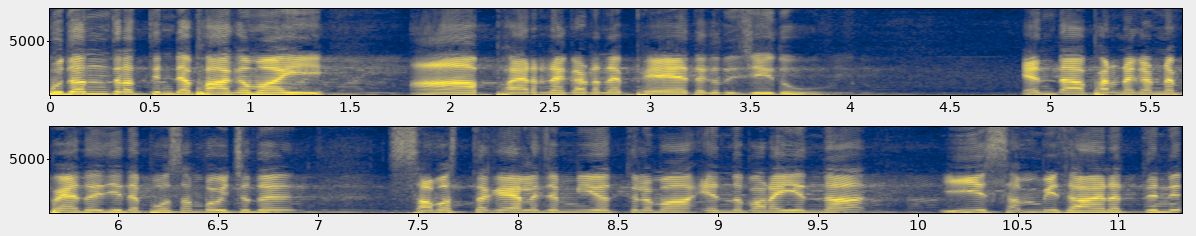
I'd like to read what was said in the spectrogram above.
കുതന്ത്രത്തിന്റെ ഭാഗമായി ആ ഭരണഘടന ഭേദഗതി ചെയ്തു. എന്താ ഭരണഘടന ഭേദഗതി ചെയ്തപ്പോൾ സംഭവിച്ചത്? സമസ്ത കേരള ജമ്മിയത്തുലമ എന്ന് പറയുന്ന ഈ സംവിധാനത്തിന്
